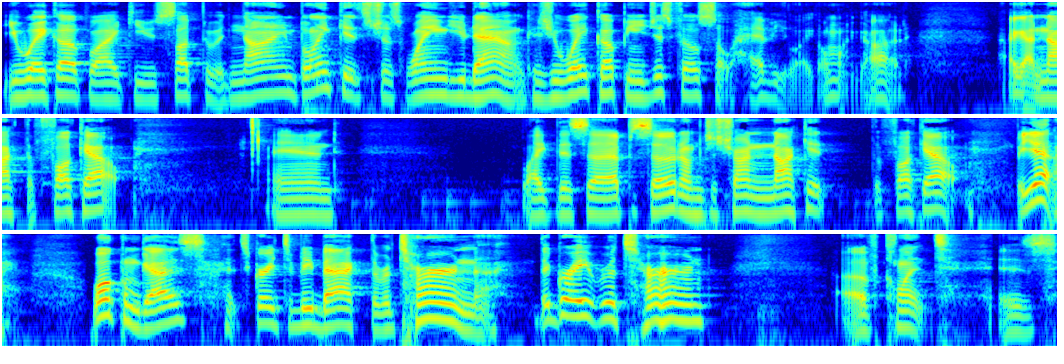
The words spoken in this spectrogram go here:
you wake up like you slept with nine blankets just weighing you down cuz you wake up and you just feel so heavy like, "Oh my god. I got knocked the fuck out." And like this uh, episode, I'm just trying to knock it the fuck out. But yeah, welcome, guys. It's great to be back. The return, the great return of Clint is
